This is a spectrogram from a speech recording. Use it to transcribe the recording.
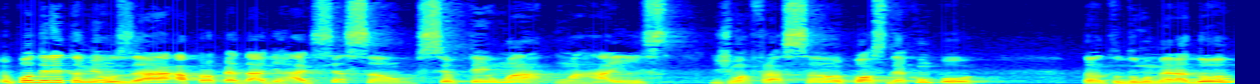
Eu poderia também usar a propriedade de radiciação. Se eu tenho uma, uma raiz de uma fração, eu posso decompor tanto do numerador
